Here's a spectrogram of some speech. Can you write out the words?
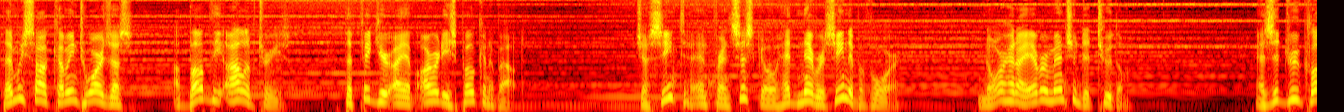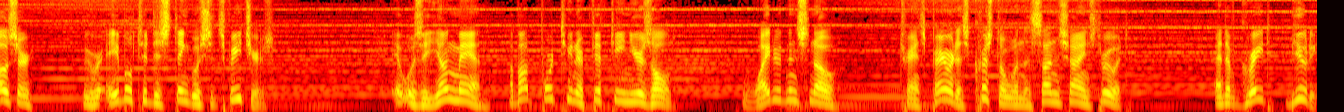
Then we saw coming towards us, above the olive trees, the figure I have already spoken about. Jacinta and Francisco had never seen it before, nor had I ever mentioned it to them. As it drew closer, we were able to distinguish its features. It was a young man, about 14 or 15 years old, whiter than snow, transparent as crystal when the sun shines through it, and of great beauty.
